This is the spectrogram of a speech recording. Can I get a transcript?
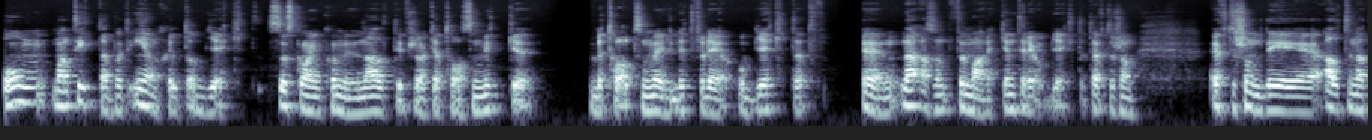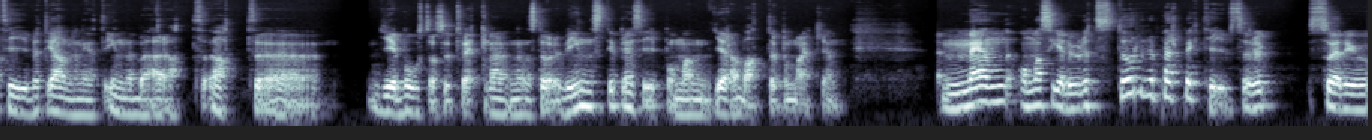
om man tittar på ett enskilt objekt så ska en kommun alltid försöka ta så mycket betalt som möjligt för det objektet, eh, alltså för marken till det objektet eftersom, eftersom det alternativet i allmänhet innebär att, att eh, ge bostadsutvecklaren en större vinst i princip om man ger rabatter på marken. Men om man ser det ur ett större perspektiv så är det, så är det ju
